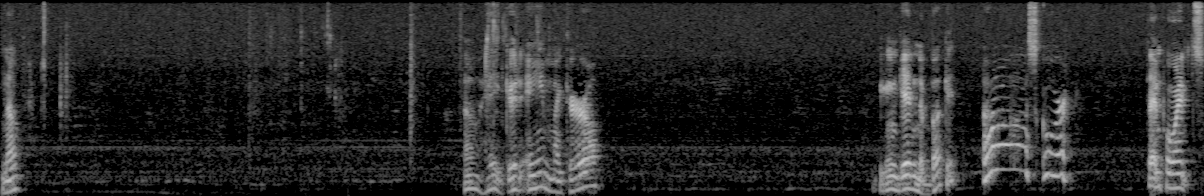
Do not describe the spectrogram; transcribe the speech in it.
No? Oh, hey, good aim, my girl. You can get in the bucket. Oh, score. 10 points.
